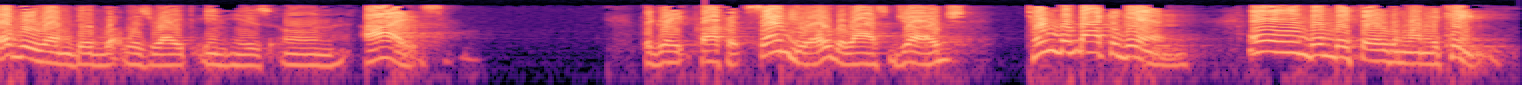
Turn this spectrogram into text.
Everyone did what was right in his own eyes. The great prophet Samuel, the last judge, turned them back again, and then they failed and wanted a king.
